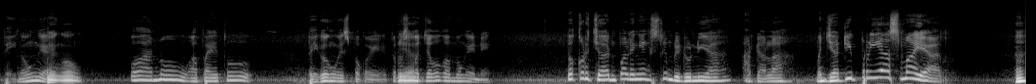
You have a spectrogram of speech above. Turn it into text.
bingung ya. Bingung. Wah, anu apa itu bingung wis pokoknya. Terus Iya. koncoku ngomong ini. Pekerjaan paling ekstrim di dunia adalah menjadi pria semayat. Hah?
